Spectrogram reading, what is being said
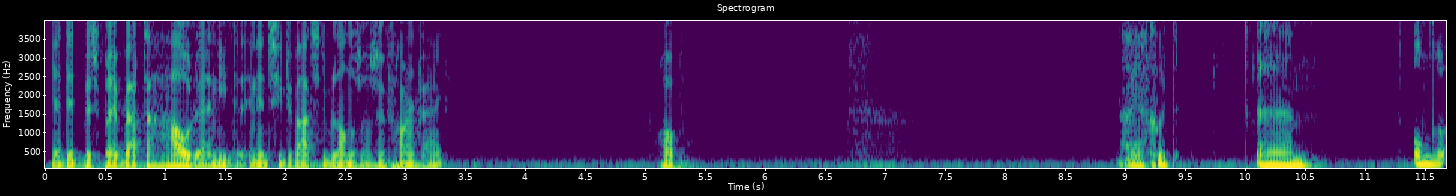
ja, dit bespreekbaar te houden en niet in een situatie te belanden zoals in Frankrijk? Rob? Nou ja, goed. Um, onder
